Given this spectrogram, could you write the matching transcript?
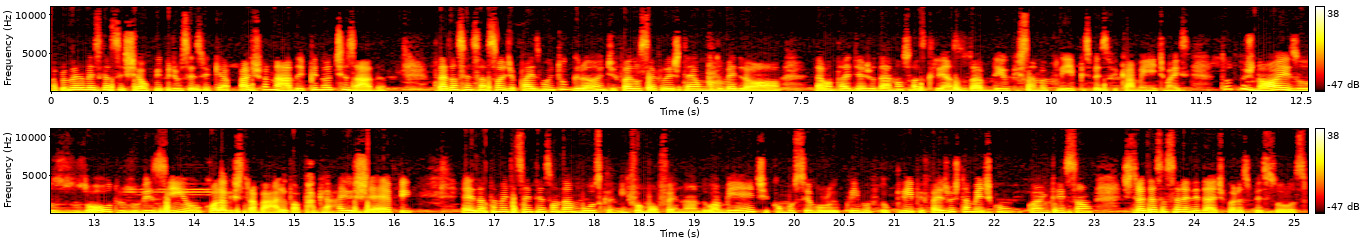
A primeira vez que assisti ao clipe de vocês, fiquei apaixonada, hipnotizada. Traz uma sensação de paz muito grande, faz você acreditar em um mundo melhor, dá vontade de ajudar não só as crianças do abrigo que está no clipe especificamente, mas todos nós, os, os outros, o vizinho, o colega de trabalho, o papagaio, o chefe. É exatamente essa a intenção da música, informou Fernando. O ambiente, como se evolui o clima, o clipe faz justamente com, com a intenção de trazer essa serenidade para as pessoas.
